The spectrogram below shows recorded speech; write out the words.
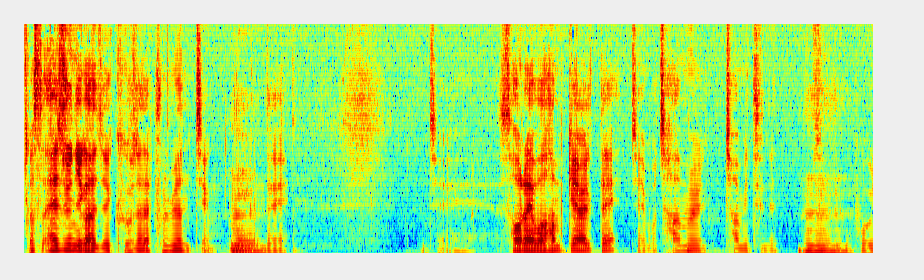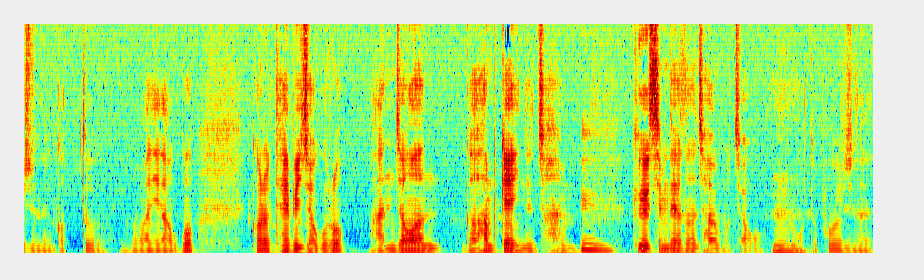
그래서 혜준이가 이제 그거잖아요, 불면증. 네. 근데 이제 설애와 함께 할 때 이제 뭐 잠을 잠이 드는 모습을 음. 보여주는 것도 많이 나오고 그거를 대비적으로 안정환과 함께 있는 잠 음. 그 침대에서는 잠을 못 자고 음. 그런 것도 보여주는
